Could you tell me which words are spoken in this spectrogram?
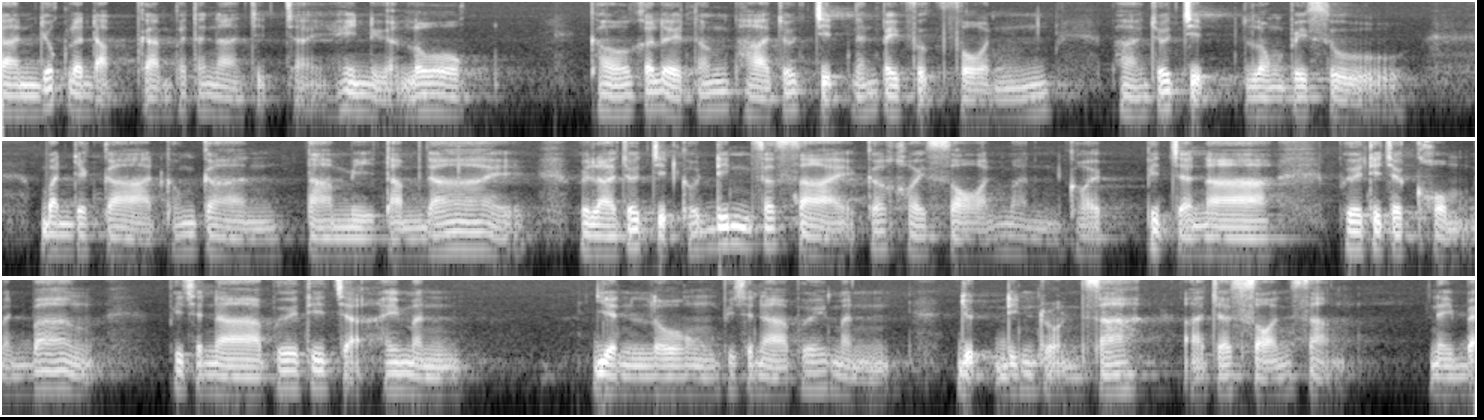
การยกระดับการพัฒนาจิตใจให้เหนือโลก เขาก็เลยต้องพาเจ้าจิตนั้นไปฝึกฝน พาเจ้าจิตลงไปสู่ บรรยากาศของการตามมีตามได้ เวลาเจ้าจิตเขาดิ้นสัสายก็คอยสอนมัน คอยพิจารณา เพื่อที่จะข่มมันบ้าง พิจารณาเพื่อที่จะให้มันเย็นลง พิจารณาเพื่อให้มันหยุดดิ้นรนซะ อาจจะสอนสั่ง ในแบ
